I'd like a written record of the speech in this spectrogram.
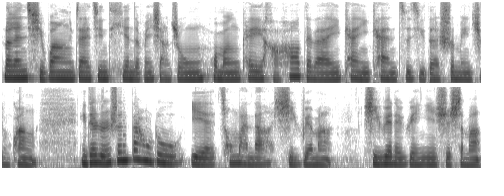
乐恩希望在今天的分享中，我们可以好好的来看一看自己的生命情况。你的人生道路也充满了喜悦吗？喜悦的原因是什么？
